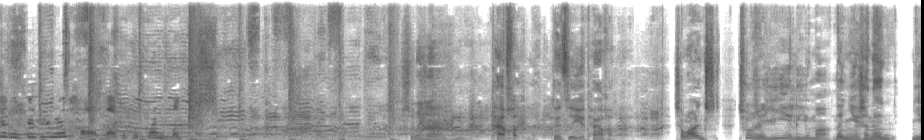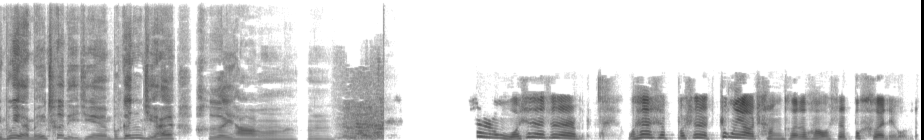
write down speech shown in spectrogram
这不对象也好吗？这不算什么狠，是不是？嗯，太狠了，对自己太狠了。这玩意儿就是毅力嘛。那你说那你不也没彻底戒，不跟你姐还喝一下吗？嗯。是，我现在是，我现在是不是重要场合的话，我是不喝酒的。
